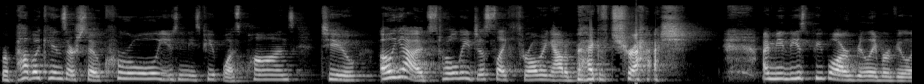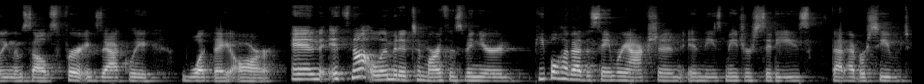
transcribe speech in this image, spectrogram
Republicans are so cruel using these people as pawns to, oh yeah, it's totally just like throwing out a bag of trash. I mean, these people are really revealing themselves for exactly what they are. And it's not limited to Martha's Vineyard. People have had the same reaction in these major cities that have received,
